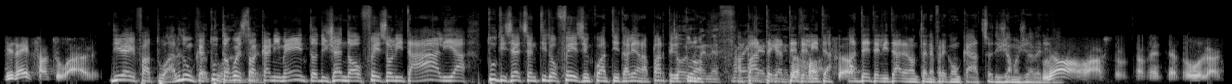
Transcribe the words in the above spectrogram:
direi fattuale. Direi fattuale. Dunque, tutto questo accanimento dicendo ha offeso l'Italia, tu ti sei sentito offeso in quanto italiano, a parte che Non tu no- me ne frega a parte che a te, No, so. a te dell'Italia non te ne frega un cazzo, diciamoci la verità. No, assolutamente nulla,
